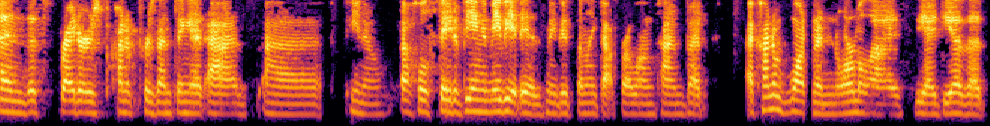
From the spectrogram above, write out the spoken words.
And this writer is kind of presenting it as, uh, you know, a whole state of being, and maybe it is. Maybe it's been like that for a long time, but I kind of want to normalize the idea that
